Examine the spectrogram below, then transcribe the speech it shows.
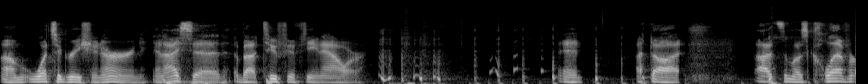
um, what's a Grecian urn?" And I said, "About two fifty an hour." and I thought that's the most clever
